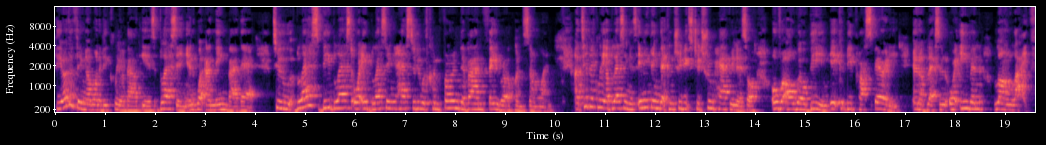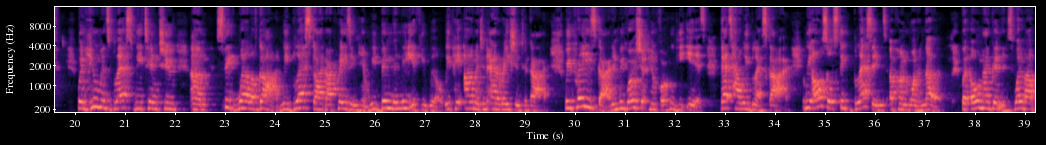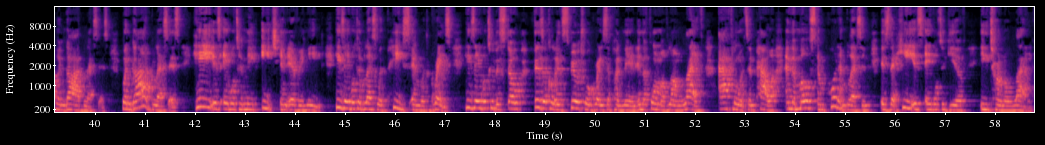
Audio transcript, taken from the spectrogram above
The other thing I want to be clear about is blessing and what I mean by that. To bless, be blessed, or a blessing has to do with conferring divine favor upon someone. Uh, typically, a blessing is anything that contributes to true happiness or overall well-being. It could be prosperity and a blessing or even long life. When humans bless, we tend to um, speak well of God. We bless God by praising Him. We bend the knee, if you will. We pay homage and adoration to God. We praise God and we worship Him for who He is. That's how we bless God. We also speak blessings upon one another. But oh my goodness, what about when God blesses? When God blesses, He is able to meet each and every need. He's able to bless with peace and with grace. He's able to bestow physical and spiritual grace upon men in the form of long life, affluence, and power. And the most important blessing is that He is able to give eternal life.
